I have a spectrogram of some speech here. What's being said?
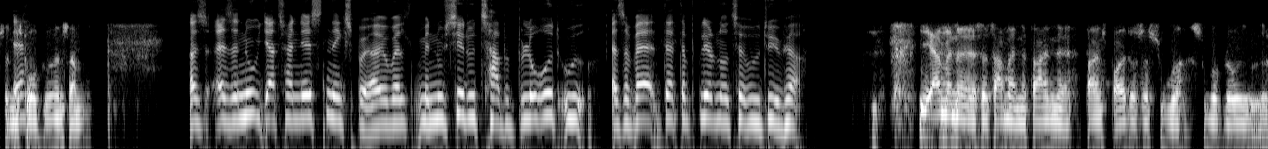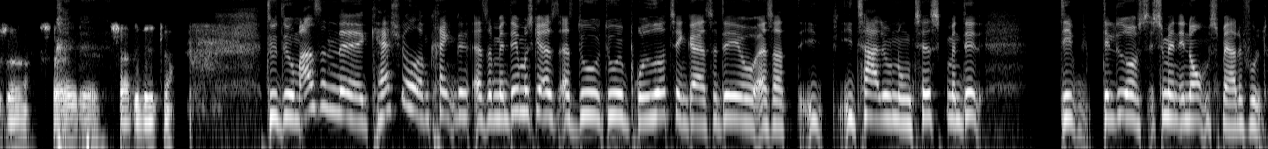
sådan en ja. stor blodansamling. Altså, altså nu, jeg tør næsten ikke spørge jo vel, men nu siger du tappe blodet ud. Altså, hvad, der, der bliver du nødt til at uddybe her. Ja, men øh, så tager man bare en, bare en sprøjte, og så suger, suger blodet ud, og så, så, er, det, så er det væk, jo. Du, det er jo meget sådan uh, casual omkring det, altså, men det er måske, altså, du, du er bryder, tænker jeg, altså, det er jo, altså, I, I tager jo nogle tæsk, men det, det, det lyder jo simpelthen enormt smertefuldt.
